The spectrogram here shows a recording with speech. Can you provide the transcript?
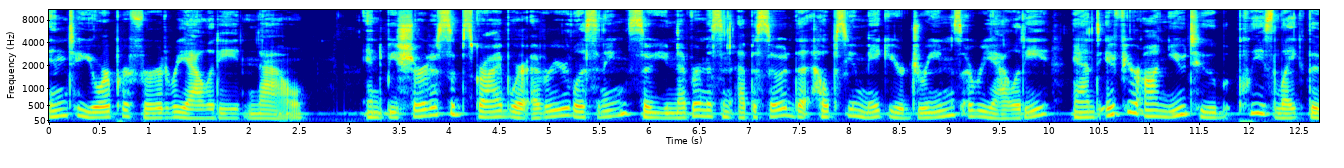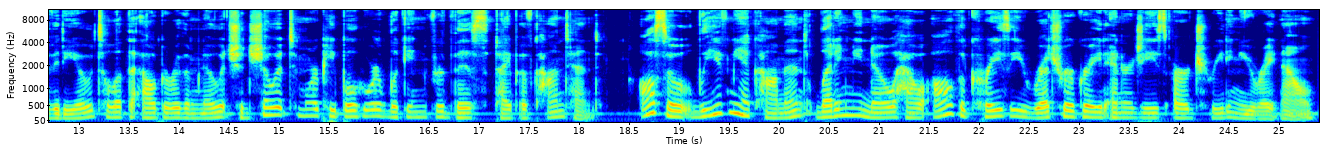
into your preferred reality now. And be sure to subscribe wherever you're listening so you never miss an episode that helps you make your dreams a reality. And if you're on YouTube, please like the video to let the algorithm know it should show it to more people who are looking for this type of content. Also, leave me a comment letting me know how all the crazy retrograde energies are treating you right now.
